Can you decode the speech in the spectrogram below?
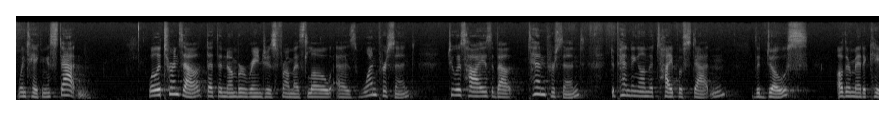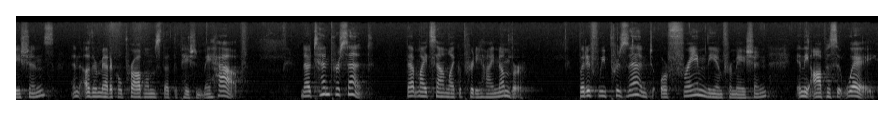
when taking a statin? Well, it turns out that the number ranges from as low as 1% to as high as about 10%, depending on the type of statin, the dose, other medications, and other medical problems that the patient may have. Now, 10%, that might sound like a pretty high number. But if we present or frame the information in the opposite way,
